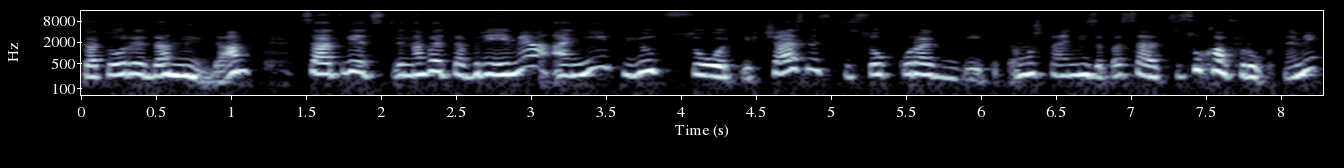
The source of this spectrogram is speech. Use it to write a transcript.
которые даны, да. Соответственно, в это время они пьют соки, в частности, сок кураги, потому что они запасаются сухофруктами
